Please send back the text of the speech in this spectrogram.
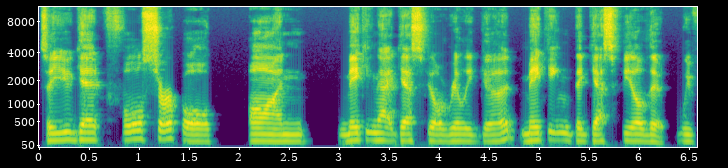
So you get full circle on making that guest feel really good, making the guest feel that we've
